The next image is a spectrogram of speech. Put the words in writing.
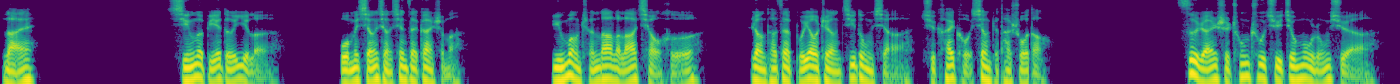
来。行了，别得意了，我们想想现在干什么。云望尘拉了拉巧合，让他再不要这样激动下去，开口向着他说道：“自然是冲出去救慕容雪啊！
